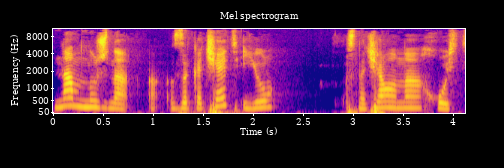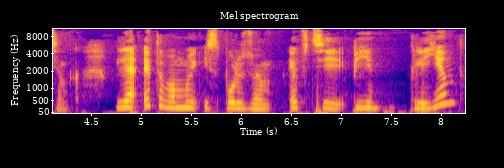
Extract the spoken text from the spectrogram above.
нам нужно а, закачать ее сначала на хостинг. Для этого мы используем FTP клиент.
